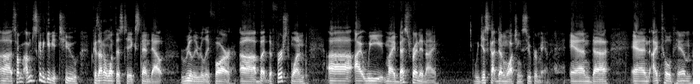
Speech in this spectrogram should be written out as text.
Uh, so I'm, I'm just going to give you two because I don't want this to extend out really, really far. Uh, but the first one, uh, I, we, my best friend and I, we just got done watching Superman, and uh, and I told him,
